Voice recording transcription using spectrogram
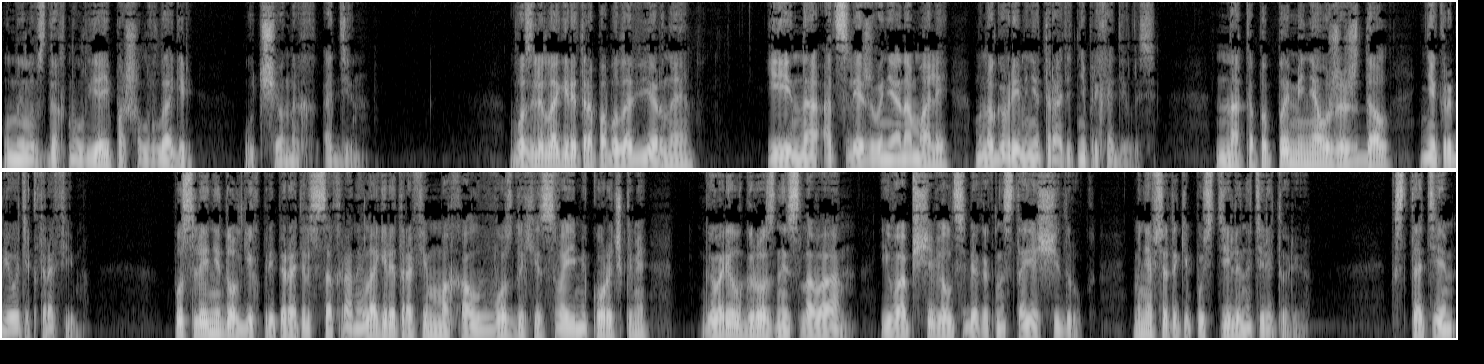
Уныло вздохнул я и пошел в лагерь ученых один. Возле лагеря тропа была верная и на отслеживание аномалий много времени тратить не приходилось. На КПП меня уже ждал некробиотик Трофим. После недолгих препирательств с охраной лагеря Трофим махал в воздухе своими корочками, говорил грозные слова и вообще вел себя как настоящий друг. Меня все-таки пустили на территорию. Кстати,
